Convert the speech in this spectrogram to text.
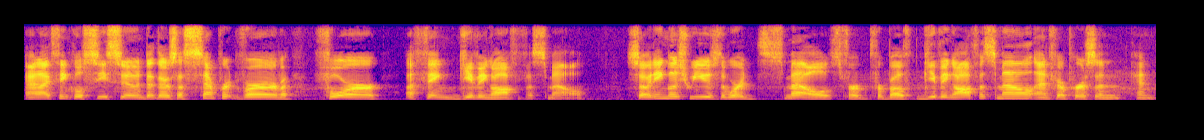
and I think we'll see soon that there's a separate verb for a thing giving off of a smell. So in English, we use the word smells for, for both giving off a smell and for a person and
